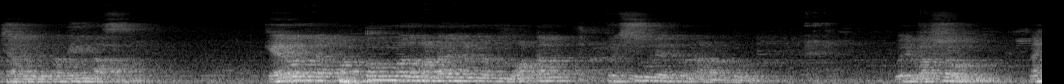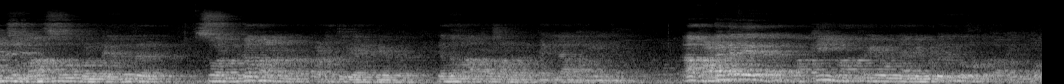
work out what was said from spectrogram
പക്ഷെ അതൊരു പ്രതിഭാസമാണ് കേരളത്തിലെ പത്തൊമ്പത് മണ്ഡലങ്ങളിലും നോട്ടം തൃശ്ശൂർ നടന്നു. ഒരു വർഷവും അഞ്ച് മാസവും കൊണ്ട് എന്ത് സ്വർഗമാണ് ഇവിടെ പടുത്തുയർത്തിയത് എന്ന് മാത്രമാണ് അവർക്ക് എല്ലാം അറിയുന്നത്. ആ വടകരയിലെ വക്കീൽ മാത്രയോട് ഞാൻ ഇവിടെ നിന്നുകൊണ്ട് പറയുന്നു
